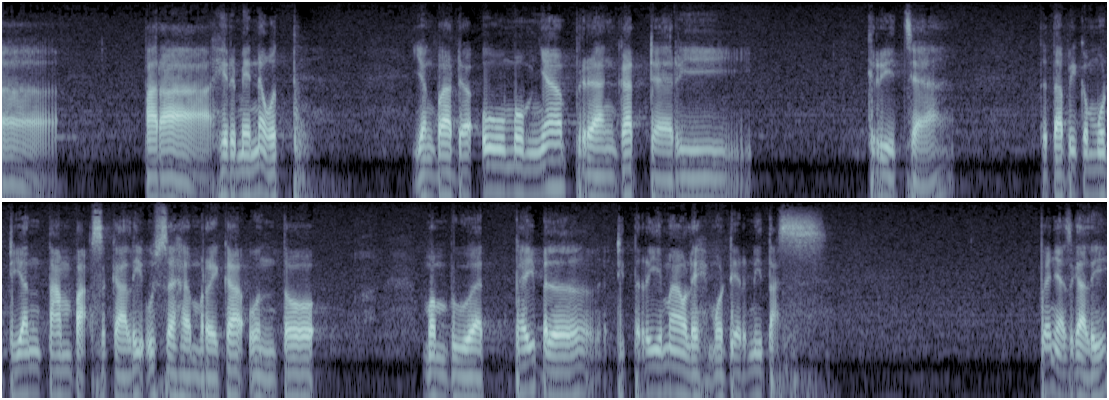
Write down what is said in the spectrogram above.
uh, para hermeneut yang pada umumnya berangkat dari gereja tetapi kemudian tampak sekali usaha mereka untuk membuat Bible diterima oleh modernitas. Banyak sekali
